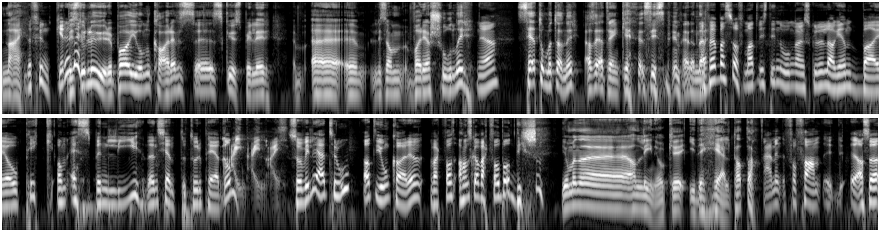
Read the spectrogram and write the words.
Nei. Det funker, Hvis du lurer på Jon Carews uh, skuespiller eh, eh, liksom variasjoner, Ja. se Tomme tønner. Altså, jeg trenger ikke si så mye mer enn Ja, det. for jeg bare så for meg at Hvis de noen gang skulle lage en biopic om Espen Lie, den kjente torpedoen, Nei, nei, nei. så ville jeg tro at Jon Carew Han skal i hvert fall på audition. Jo, men eh, han ligner jo ikke i det hele tatt, da. Nei, men for faen Altså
